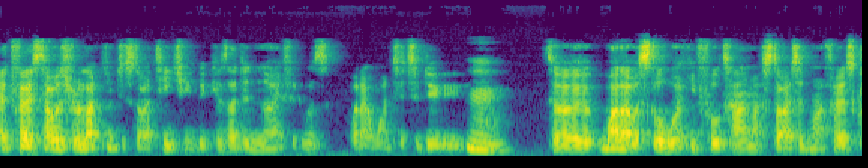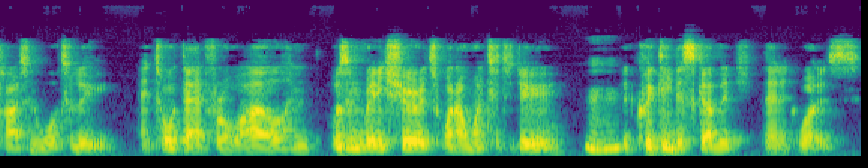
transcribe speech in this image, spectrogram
At first, I was reluctant to start teaching because I didn't know if it was what I wanted to do. Mm. So while I was still working full time, I started my first class in Waterloo and taught that for a while, and wasn't really sure it's what I wanted to do, hmm but quickly discovered that it was.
